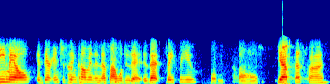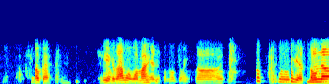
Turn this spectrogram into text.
email if they're interested in coming, and that's how we'll do that. Is that safe for you? Five. Yep, that's fine. Okay. Yeah, because I won't want my address on no joint. No. yes. So, No,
